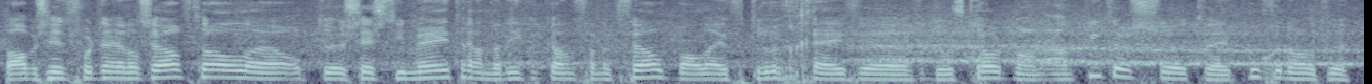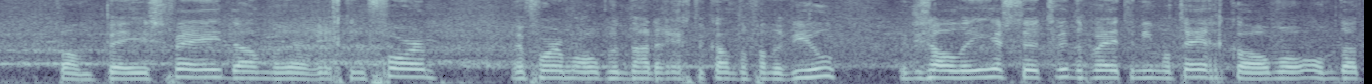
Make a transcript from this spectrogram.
Balbezit voor het Nederlands elftal uh, op de 16 meter aan de linkerkant van het veld. Bal even teruggegeven door Strootman aan Pieters. Uh, twee ploegenoten van PSV. Dan uh, richting Vorm. En Vorm opent naar de rechterkant van de wiel. En die zal de eerste 20 meter niemand tegenkomen. Omdat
